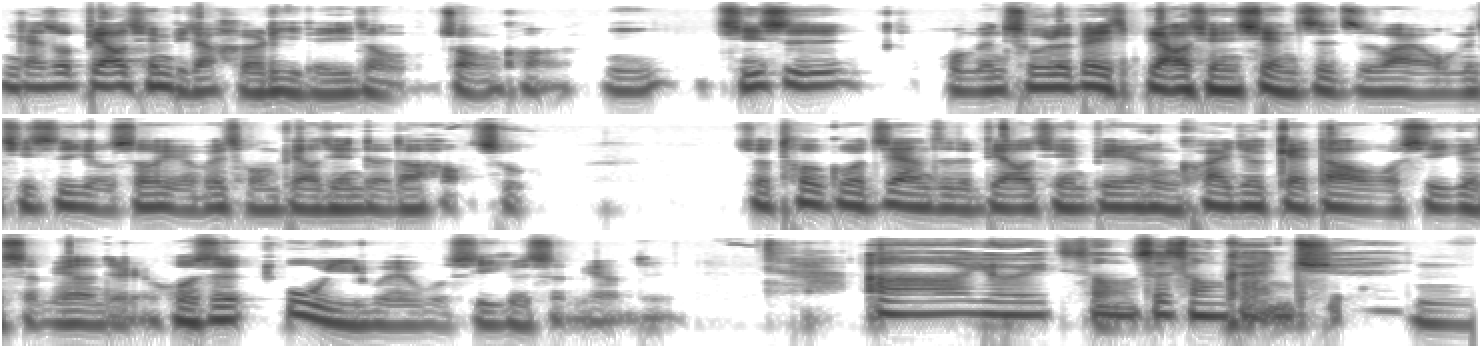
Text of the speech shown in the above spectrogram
应该说标签比较合理的一种状况。你其实我们除了被标签限制之外，我们其实有时候也会从标签得到好处。就透过这样子的标签，别人很快就 get 到我是一个什么样的人，或是误以为我是一个什么样的人。啊、呃，有一种这种感觉，嗯，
